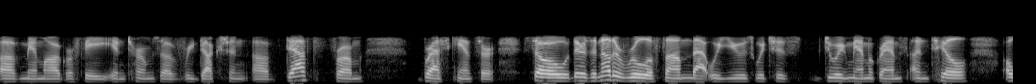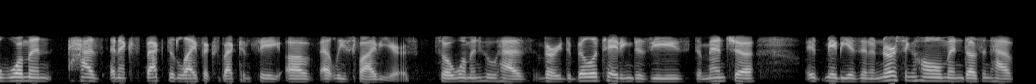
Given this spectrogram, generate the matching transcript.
of mammography in terms of reduction of death from breast cancer. So there's another rule of thumb that we use, which is doing mammograms until a woman has an expected life expectancy of at least five years. So a woman who has very debilitating disease, dementia, it maybe is in a nursing home and doesn't have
